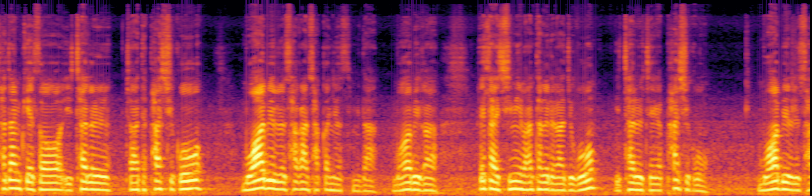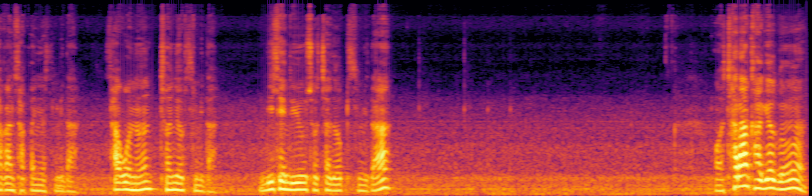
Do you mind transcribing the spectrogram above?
사장님께서 이 차를 저한테 파시고 모하비를 사간 사건이었습니다. 모하비가 회사에 짐이 많다 그래가지고 이 차를 제가 파시고 모하비를 사간 사건이었습니다. 사고는 전혀 없습니다. 미세누유조차도 없습니다. 어, 차량 가격은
